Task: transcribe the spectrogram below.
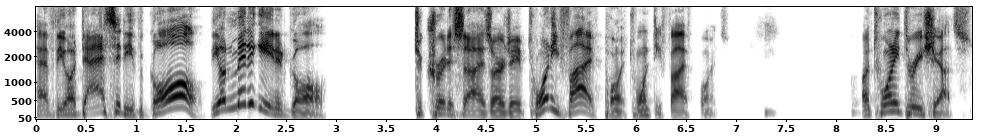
have the audacity, the gall, the unmitigated gall to criticize RJ? 25 point, 25 points on 23 shots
